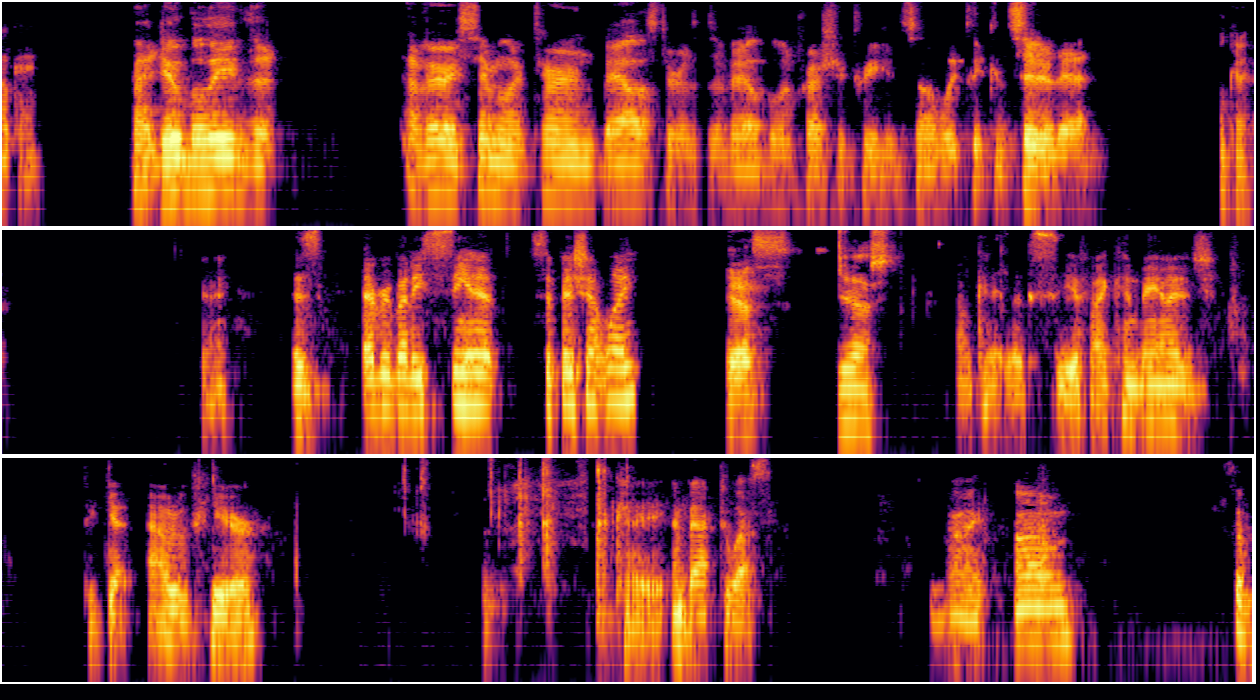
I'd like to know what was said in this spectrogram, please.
Okay, I do believe that a very similar turn baluster is available and pressure treated, so we could consider that. Okay. okay. Is everybody seen it sufficiently? Yes. Yes. Okay, let's see if I can manage to get out of here. Okay, and back to us. All right. Um, so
